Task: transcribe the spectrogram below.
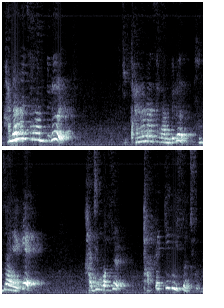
가난한 사람들을, 가난한 사람들은 부자에게 가진 것을 다 뺏기고 있어, 지금.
